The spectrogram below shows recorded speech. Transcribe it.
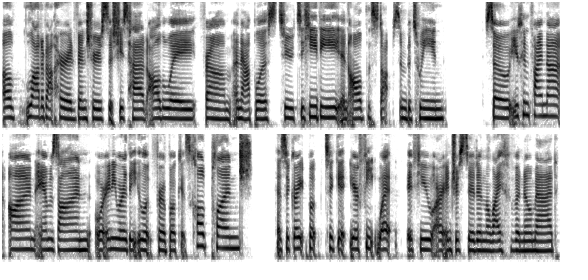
a lot about her adventures that she's had all the way from Annapolis to Tahiti and all the stops in between. So you can find that on Amazon or anywhere that you look for a book. It's called Plunge. It's a great book to get your feet wet if you are interested in the life of a nomad.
